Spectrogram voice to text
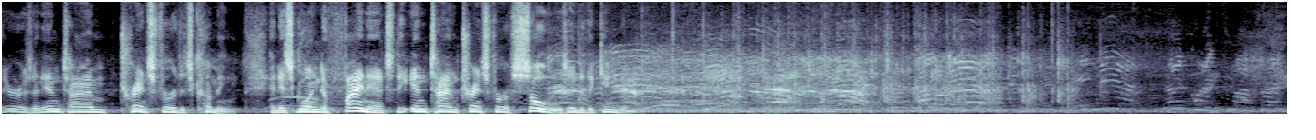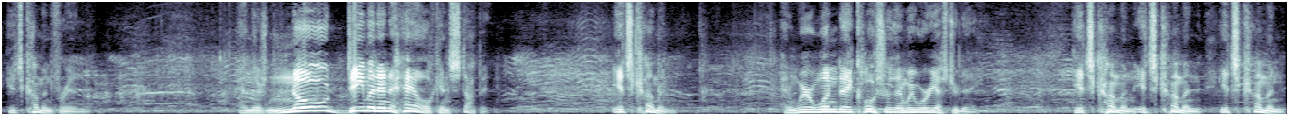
There is an end time transfer that's coming, and it's going to finance the end time transfer of souls into the kingdom. It's coming, friend. And there's no demon in hell can stop it. It's coming. And we're one day closer than we were yesterday. It's coming. It's coming. It's coming.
